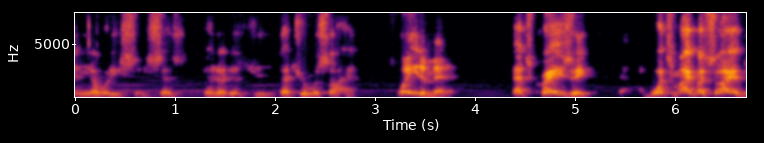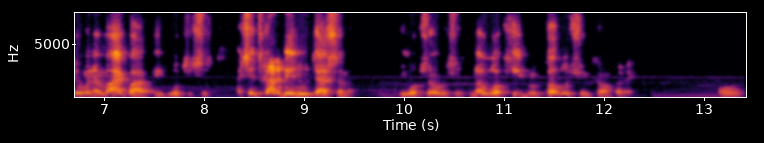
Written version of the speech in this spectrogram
And you know what he, he says? Yeah, that is Jesus. That's your Messiah. Wait a minute. That's crazy what's my Messiah doing in my Bible? He looks, he says, I said, it's got to be a New Testament. He looks over and says, no, look, Hebrew Publishing Company. Oh,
